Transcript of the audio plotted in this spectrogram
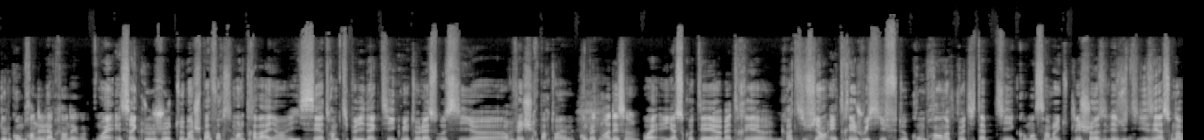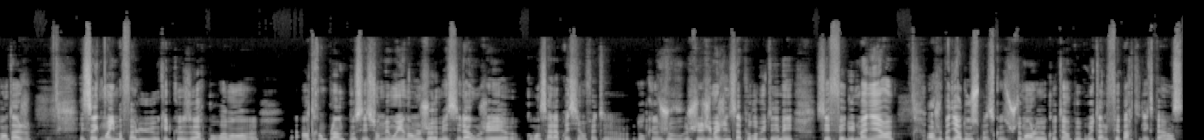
de le comprendre et de l'appréhender, quoi. Ouais, et c'est vrai que le jeu te mâche pas forcément le travail. Hein. Il sait être un petit peu didactique, mais te laisse aussi euh, réfléchir par toi-même. Complètement à dessin. hein. Ouais, et il y a ce côté euh, bah, très euh, gratifiant et très jouissif de comprendre petit à petit comment s'imbriquent toutes les choses, les utiliser à son avantage. Et c'est vrai que moi, il m'a fallu euh, quelques heures pour vraiment entrer en pleine possession de mes moyens dans le jeu, mais c'est là où j'ai euh, commencé à l'apprécier en fait. Mhm. Euh, donc euh, j'imagine ça peut rebuter, mais c'est fait d'une manière, alors je vais pas dire douce parce que justement le côté un peu brutal fait partie de l'expérience,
